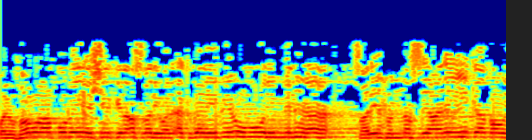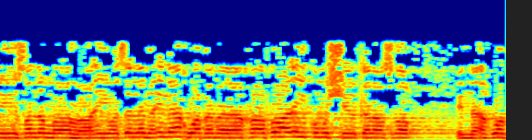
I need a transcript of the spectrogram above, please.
ويفرق بين الشرك الأصغر والأكبر بأمور منها. صريح النص عليه كقوله صلى الله عليه وسلم إن أخوف ما أخاف عليكم الشرك الأصغر. إن أخوف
